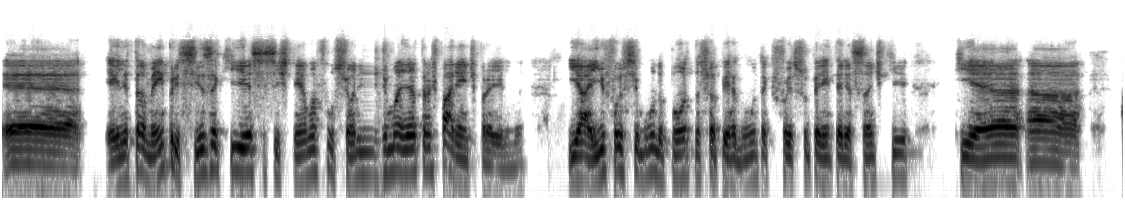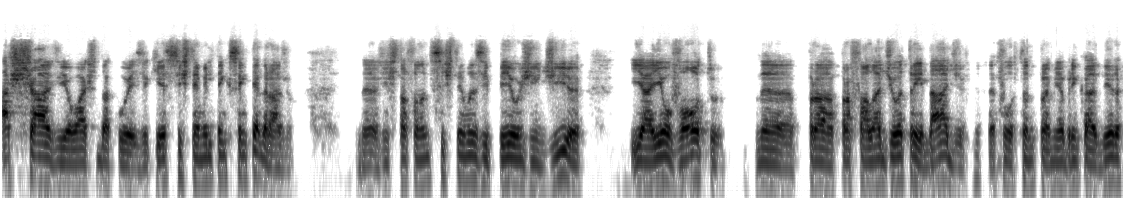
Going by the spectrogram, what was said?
É, ele também precisa que esse sistema funcione de maneira transparente para ele. Né? E aí foi o segundo ponto da sua pergunta, que foi super interessante, que, que é a, a chave, eu acho, da coisa, que esse sistema ele tem que ser integrável. Né? A gente está falando de sistemas IP hoje em dia, e aí eu volto né, para falar de outra idade, né, voltando para a minha brincadeira,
